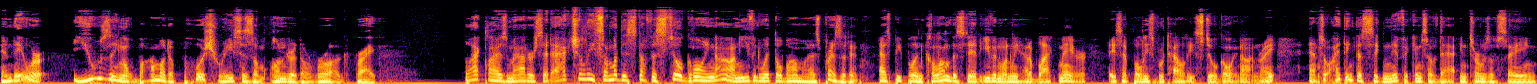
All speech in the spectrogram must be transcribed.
and they were using Obama to push racism under the rug, Right. Black Lives Matter said actually some of this stuff is still going on even with Obama as president. As people in Columbus did, even when we had a black mayor, they said police brutality is still going on, right? And so I think the significance of that in terms of saying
